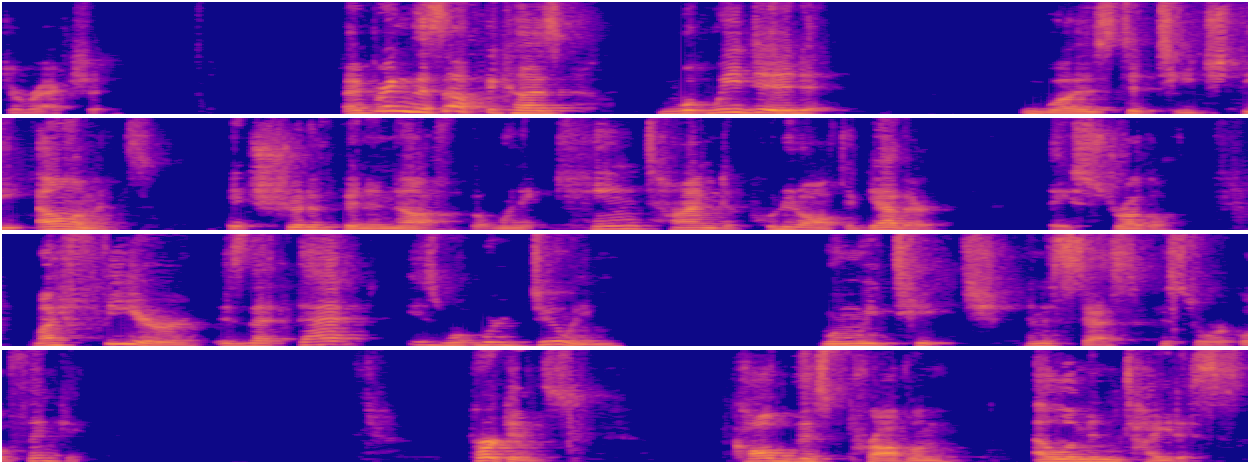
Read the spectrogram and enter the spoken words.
direction. I bring this up because what we did was to teach the elements it should have been enough. But when it came time to put it all together, they struggled. My fear is that that is what we're doing when we teach and assess historical thinking. Perkins called this problem elementitis,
